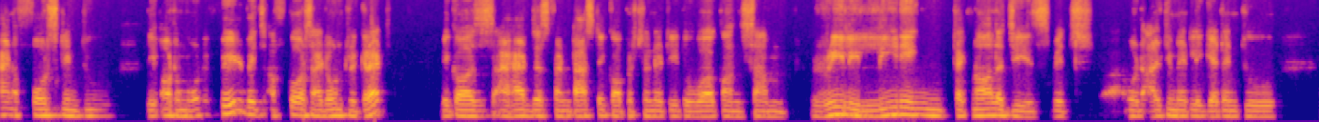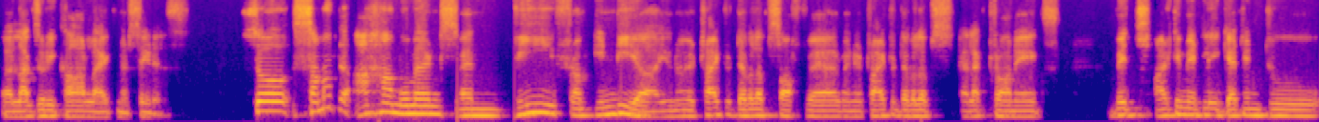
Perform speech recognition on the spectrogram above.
kind of forced into the automotive field, which of course I don't regret because I had this fantastic opportunity to work on some really leading technologies, which would ultimately get into a luxury car like Mercedes. So some of the aha moments when we from India, you know, try to develop software, when you try to develop electronics, which ultimately get into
